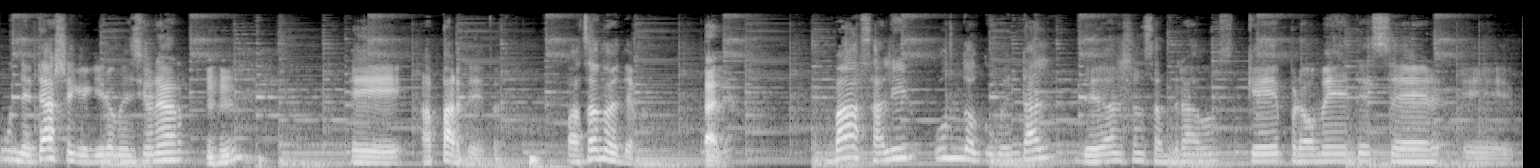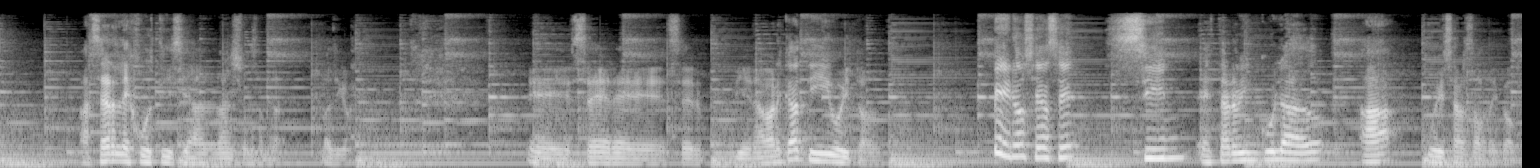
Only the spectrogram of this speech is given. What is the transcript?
Un detalle que quiero mencionar. Eh, aparte de esto. Pasando de tema. Dale. Va a salir un documental de Dungeons and Dragons que promete ser. Eh, hacerle justicia a Dungeons and Dragons, básicamente. Eh, ser, ser bien abarcativo y todo. Pero se hace sin estar vinculado a Wizards of the Coast.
